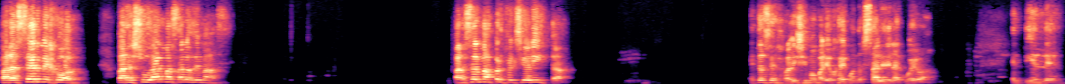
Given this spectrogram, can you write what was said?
para ser mejor, para ayudar más a los demás, para ser más perfeccionista. Entonces, Rabbi Shimon Mario cuando sale de la cueva, entiende,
